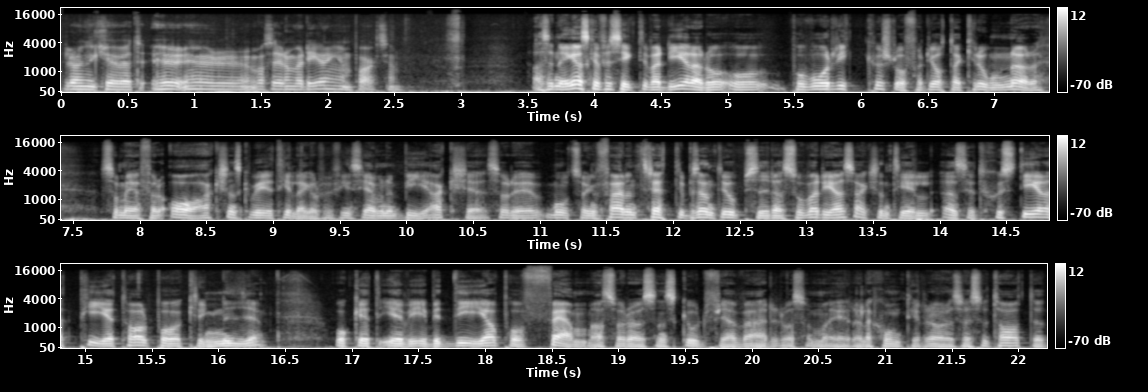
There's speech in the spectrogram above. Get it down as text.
eller under Q1. Hur, hur, vad säger du om värderingen på aktien? Alltså den är ganska försiktigt värderad och, och på vår riktkurs då 48 kronor som är för A-aktien ska vi tillägga för det finns även en B-aktie. Så det motsvarar ungefär en 30% i uppsida så värderas aktien till alltså ett justerat P tal på kring 9 och ett EV-ebitda på 5, alltså rörelsens skuldfria värde då, som är i relation till rörelseresultatet.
